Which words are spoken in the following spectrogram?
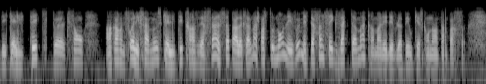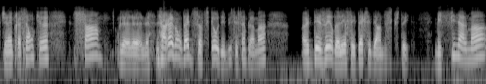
des qualités qui, peuvent, qui sont encore une fois, les fameuses qualités transversales, ça, paradoxalement, je pense que tout le monde les veut, mais personne ne sait exactement comment les développer ou qu'est-ce qu'on entend par ça. J'ai l'impression que sans la raison d'être du certificat au début, c'est simplement un désir de lire ces textes et d'en discuter. Mais finalement,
